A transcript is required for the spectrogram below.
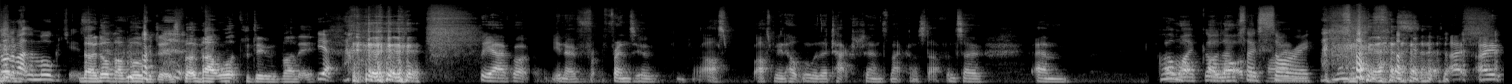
not about the mortgages. no, not about mortgages, but about what to do with money. Yeah. but yeah, I've got you know fr- friends who ask ask me to help them with their tax returns and that kind of stuff, and so. Um, Oh my lot- god, I'm so sorry. I, I,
